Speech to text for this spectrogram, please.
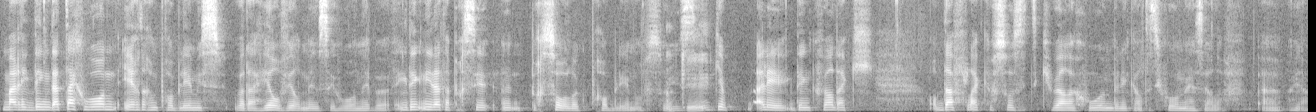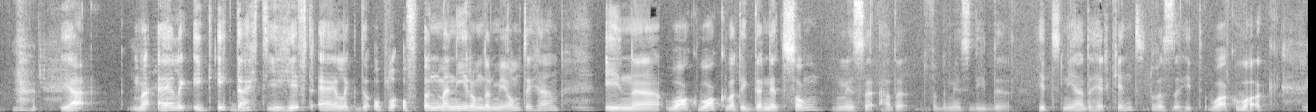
Maar ik denk dat dat gewoon eerder een probleem is wat dat heel veel mensen gewoon hebben. Ik denk niet dat dat per se een persoonlijk probleem of zo is. Oké. Ik, heb, allee, ik denk wel dat ik op dat vlak of zo zit ik wel goed en ben ik altijd gewoon mijzelf. Eh, ja. Ja, maar eigenlijk, ik, ik dacht, je geeft eigenlijk de of een manier om ermee om te gaan. In eh, Walk Walk, wat ik daarnet zong, de mensen hadden, voor de mensen die de hit niet hadden herkend, dat was de hit Walk Walk. Ja.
